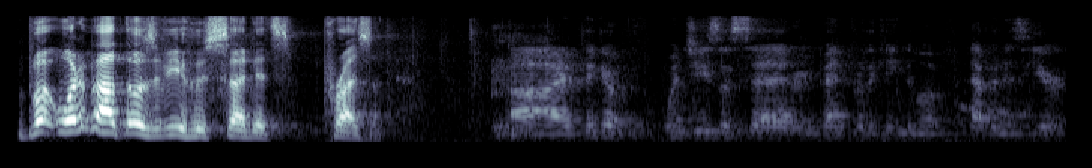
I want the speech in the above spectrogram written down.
But what about those of you who said it's present? Uh, I think of when Jesus said, repent for the kingdom of heaven is here.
